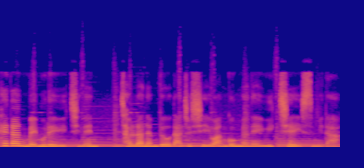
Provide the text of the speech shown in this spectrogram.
해당 매물의 위치는 전라남도 나주시 왕곡면에 위치해 있습니다.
